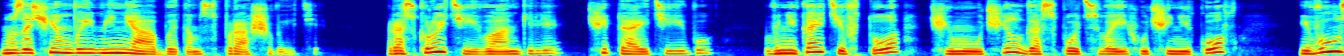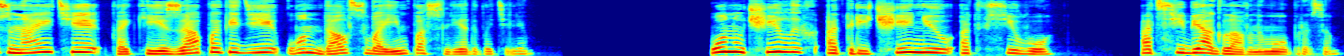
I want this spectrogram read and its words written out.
Но зачем вы меня об этом спрашиваете? Раскройте Евангелие, читайте его, вникайте в то, чему учил Господь своих учеников – и вы узнаете, какие заповеди он дал своим последователям. Он учил их отречению от всего, от себя главным образом,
